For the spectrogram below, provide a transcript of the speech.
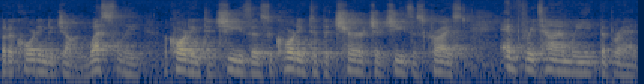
But according to John Wesley, according to Jesus, according to the church of Jesus Christ, every time we eat the bread,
